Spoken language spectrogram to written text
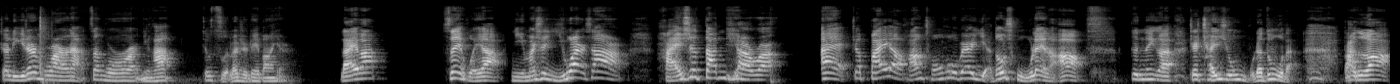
这李正光呢，正功夫，你看就指了指这帮人，来吧！这回呀，你们是一块上还是单挑啊？哎，这白小航从后边也都出来了啊，跟那个这陈雄捂着肚子，大哥，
